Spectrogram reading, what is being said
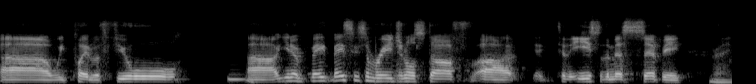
Uh, we played with Fuel. Uh, you know, ba- basically some regional stuff uh, to the east of the Mississippi. Right.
